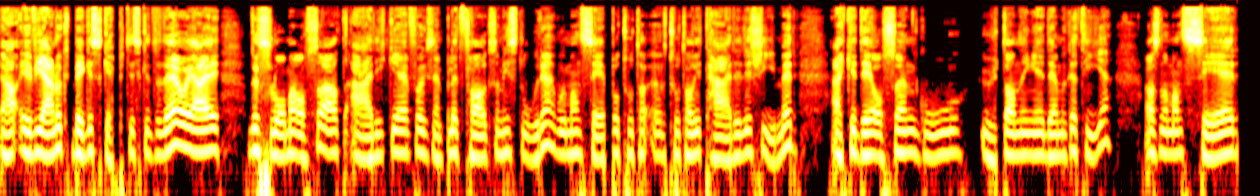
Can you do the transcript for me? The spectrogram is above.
ja, vi er nok begge skeptiske til det, og jeg, det slår meg også at er ikke f.eks. et fag som historie, hvor man ser på tota, totalitære regimer, er ikke det også en god utdanning i demokratiet? Altså når man ser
